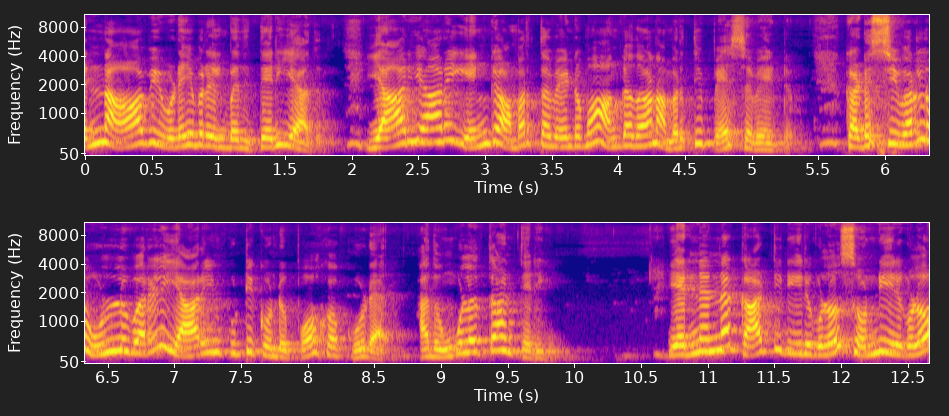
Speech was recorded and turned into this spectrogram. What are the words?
என்ன ஆவி உடையவர் என்பது தெரியாது. யார் யாரை எங்கே அமர்த்த வேண்டுமோ அங்கே தான் அமர்த்தி பேச வேண்டும். கடைசி வரல உள்ளு வரையில் யாரையும் கூட்டி கொண்டு போகக்கூடாது. அது உங்களுக்கு தான் தெரியும். என்னென்ன காட்டினீர்களோ சொன்னீர்களோ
